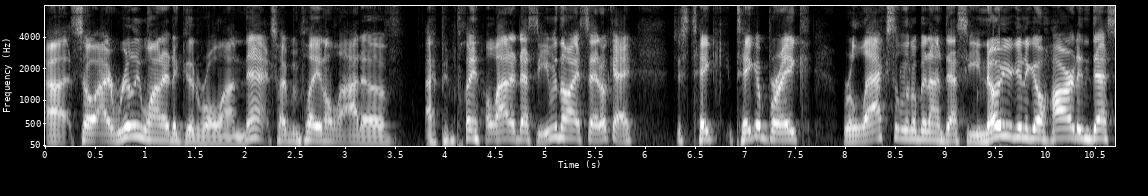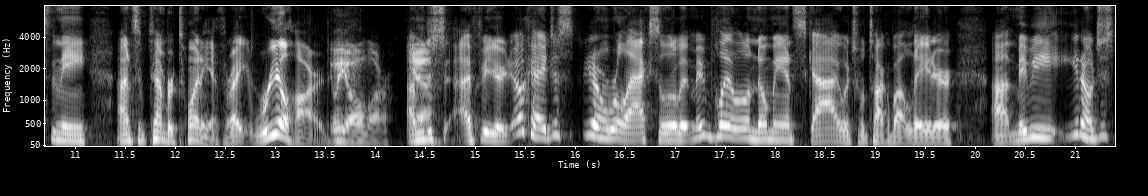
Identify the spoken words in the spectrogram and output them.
Uh, so I really wanted a good roll on that. So I've been playing a lot of I've been playing a lot of Destiny, even though I said, okay, just take take a break, relax a little bit on Destiny. You know you're gonna go hard in Destiny on September 20th, right? Real hard. we all are. I'm Yeah. just I figured, okay, just you know, relax a little bit. Maybe play a little No Man's Sky, which we'll talk about later. Uh, maybe, you know, just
